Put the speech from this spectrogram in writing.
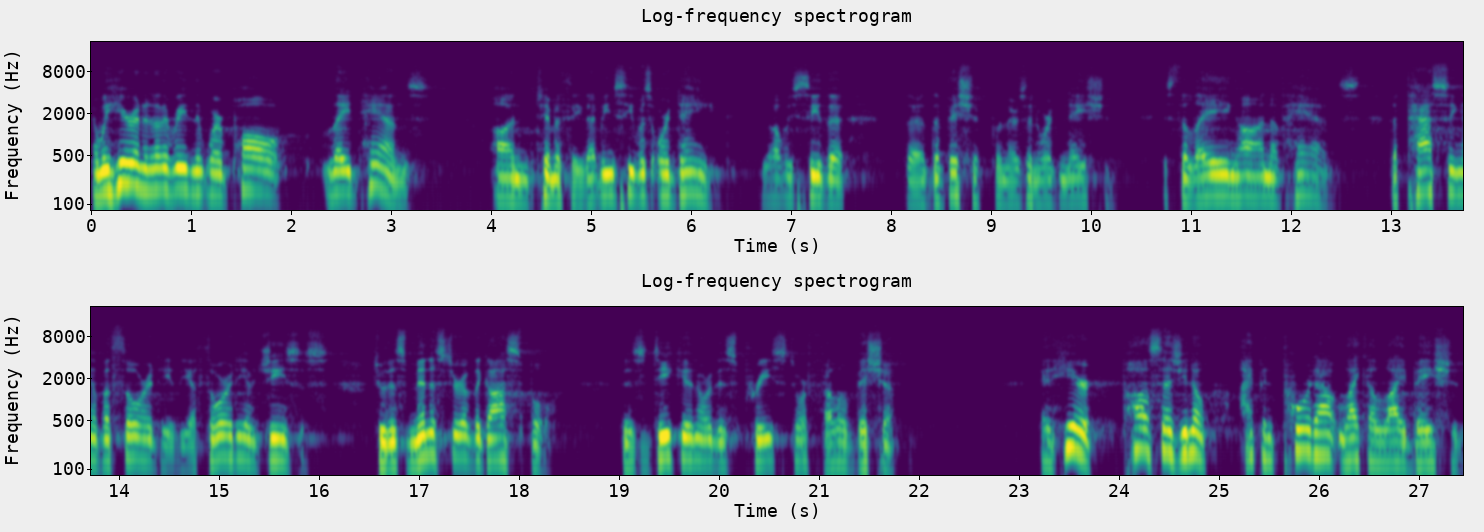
And we hear in another reading that where Paul laid hands on Timothy. That means he was ordained. You always see the, the, the bishop when there's an ordination. It's the laying on of hands, the passing of authority, the authority of Jesus to this minister of the gospel, this deacon or this priest or fellow bishop. And here, Paul says, you know, I've been poured out like a libation.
